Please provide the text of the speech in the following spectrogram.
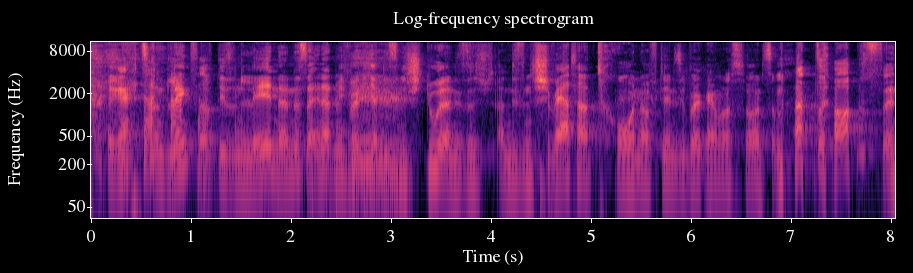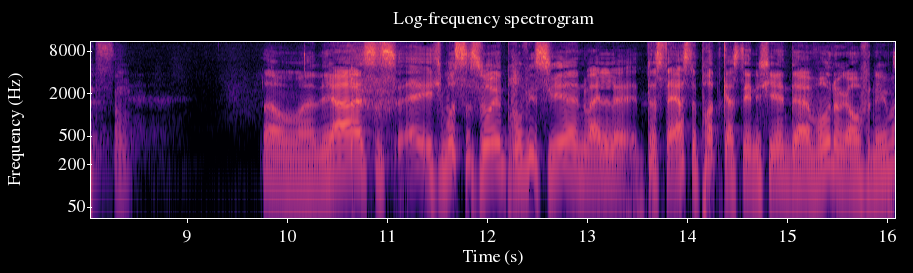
rechts und links auf diesen Lehnen. Das erinnert mich wirklich an diesen Stuhl, an diesen, an diesen Schwerterthron, auf den sie bei Game of Thrones immer drauf sitzen. Oh Mann, ja, es ist, ich musste so improvisieren, weil äh, das ist der erste Podcast, den ich hier in der Wohnung aufnehme.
